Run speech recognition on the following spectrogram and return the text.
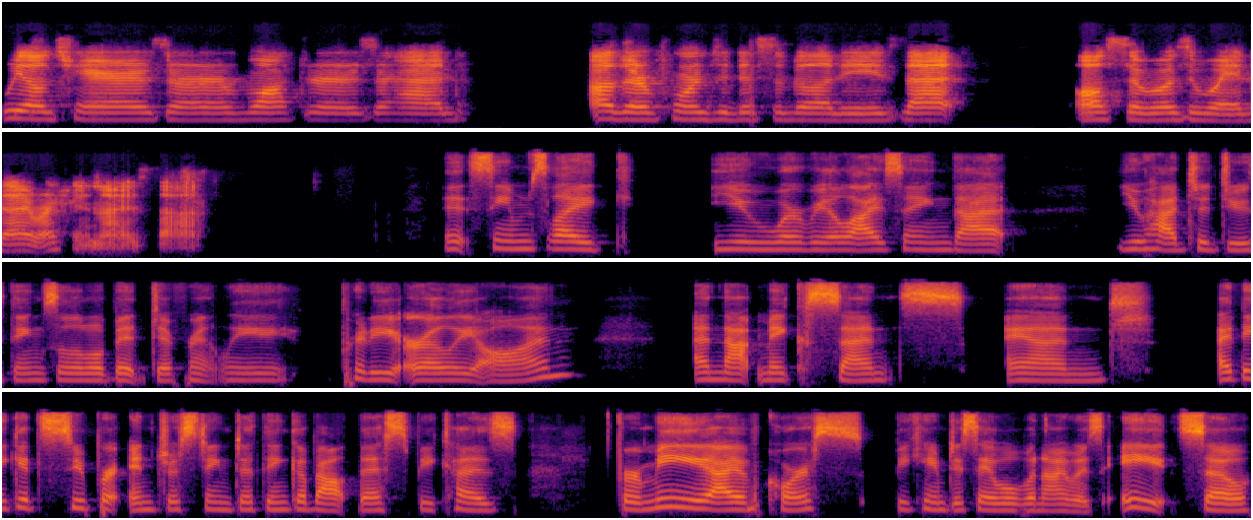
wheelchairs or walkers or had other forms of disabilities, that also was a way that I recognized that. It seems like you were realizing that you had to do things a little bit differently pretty early on. And that makes sense. And I think it's super interesting to think about this because for me, I, of course, became disabled when I was eight. So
